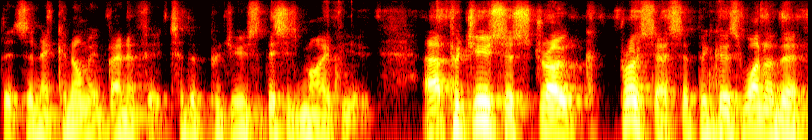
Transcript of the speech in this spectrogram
that's an economic benefit to the producer? This is my view. Uh, producer stroke processor, because one of the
